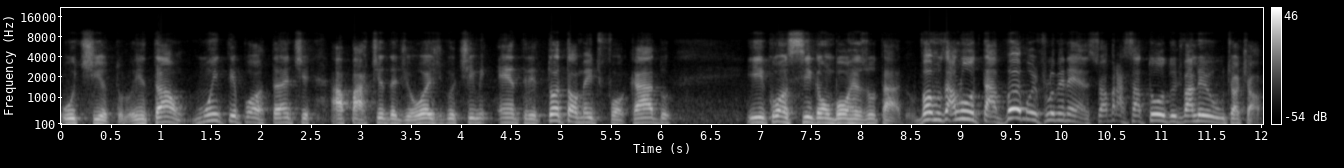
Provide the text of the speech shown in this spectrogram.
o título. Então, muito importante a partida de hoje, que o time entre totalmente focado e consiga um bom resultado. Vamos à luta, vamos Fluminense. Um abraço a todos, valeu, tchau, tchau.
